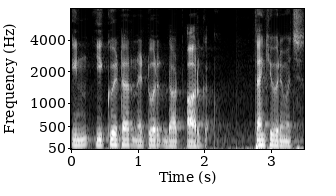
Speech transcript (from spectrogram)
in equatornetwork.org. Thank you very much.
